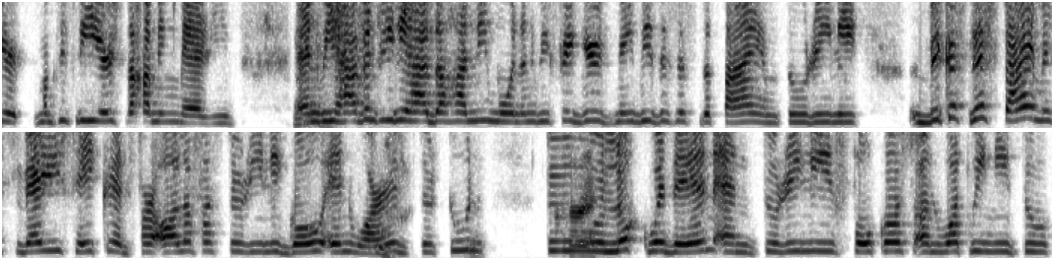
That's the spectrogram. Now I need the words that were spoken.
year, magsi three years na kaming married. And we haven't really had a honeymoon and we figured maybe this is the time to really because this time is very sacred for all of us to really go inward to tune to Correct. look within and to really focus on what we need to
